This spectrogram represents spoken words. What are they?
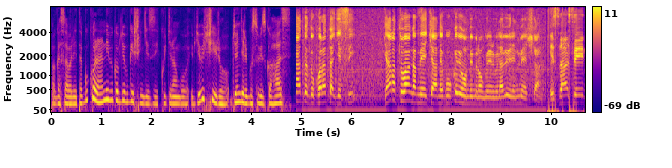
Bagasaba leta gukorana n'ibigo by'ubwishingizi kugira ngo ibyo biciro byongere gusubizwa hasi. Natwe dukora tagisi byaratubangamiye cyane kuko ibihumbi mirongo irindwi na bibiri ni menshi. Cyane esase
